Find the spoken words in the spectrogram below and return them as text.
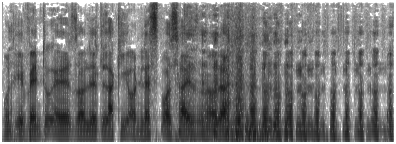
Und eventuell soll es Lucky on Lesbos heißen oder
